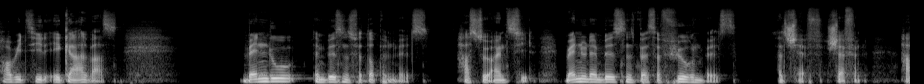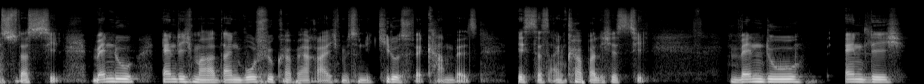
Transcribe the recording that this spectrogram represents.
Hobbyziele, egal was. Wenn du dein Business verdoppeln willst, hast du ein Ziel. Wenn du dein Business besser führen willst als Chef, Chefin, hast du das Ziel. Wenn du endlich mal deinen Wohlfühlkörper erreichen willst und die Kilos weg haben willst, ist das ein körperliches Ziel. Wenn du endlich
